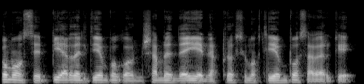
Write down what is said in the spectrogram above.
cómo se pierde el tiempo con Jambren Day en los próximos tiempos, a ver que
